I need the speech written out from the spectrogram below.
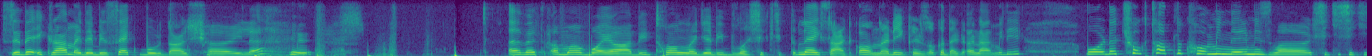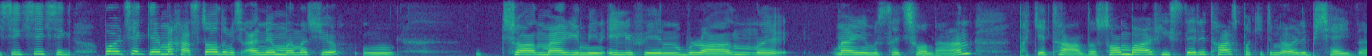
size de ikram edebilsek buradan şöyle. evet ama bayağı bir tonlaca bir bulaşık çıktı. Neyse artık onları yıkarız. O kadar önemli değil. Bu arada çok tatlı kombinlerimiz var. Şiki şiki şiki şiki şiki. Bu arada çeklerime hasta olduğum annem bana şu ım, şu an Meryem'in, Elif'in, Burak'ın, e, Meryem'in saçı olan paketi aldı. Sonbahar hisleri tarz paketi mi öyle bir şeydi.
